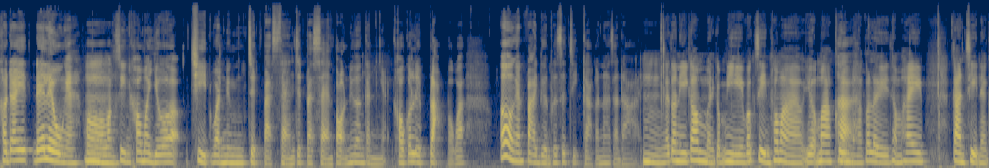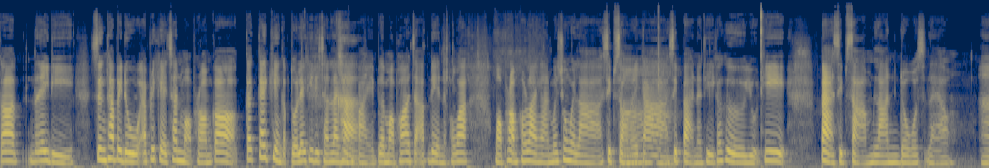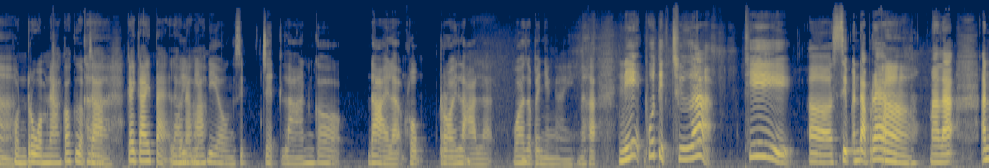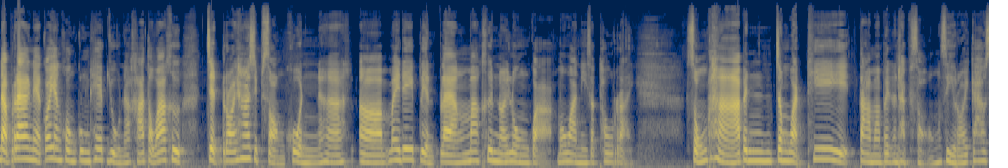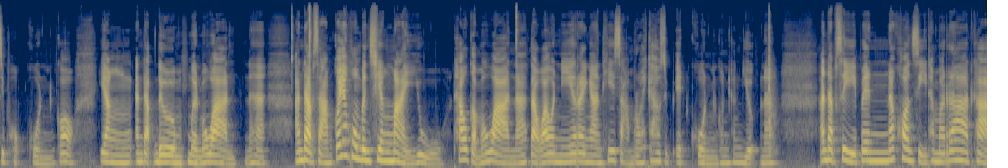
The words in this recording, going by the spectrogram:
เขาได้ได้เร็วไง พออมวัคซีนเข้ามาเยอะอะฉีดวันหนึ่งเจ็ดแปดแสนเจ็ดแปดแสนต่อเนื่องกันเนี่ยเขาก็เลยปรับบอกว่า เออ งั้นปลายเดือนพฤศจิกาก็น่าจะได้ อืม แล้วตอนนี้ก็เหมือนกับมีวัคซีนเข้ามาเยอะมากขึ้นค่ะนะคะ ก็เลยทำให้การฉีดเนี่ยก็ได้ดี ซึ่งถ้าไปดูแอปพลิเคชันหมอพร้อมก็ก็ใกล้เคียงกับตัวเลขที่ดิฉันรายงานไป แต่หมอพร้อมอาจจะอัปเดตนะเพราะว่าหมอพร้อมเขารายงานเมื่อช่วงเวลา 12นาฬิกา18 นาทีก็คืออยู่ที่ 83 ล้านโดสแล้วอ่า ผลรวมนะ ก็เกือบจะค่ะใกล้ๆแตะแล้วอีกนะนิคะดเดียวสิบเจ็ดล้านก็ได้แล้วครบร้อยล้านแล้วว่าจะเป็นยังไงนะคะทีนี้ผู้ติดเชื้อที่สิบอันดับแรกอ่ามาละ อันดับแรกเนี่ยก็ยังคงกรุงเทพอยู่นะคะ แต่ว่าคือ 752 คนนะคะเอ่อไม่ได้เปลี่ยนแปลงมากขึ้นน้อยลงกว่าเมื่อวานนี้สักเท่าไหร่ สงขลาเป็นจังหวัดที่ตามมาเป็นอันดับ 2 496 คน ก็ยังอันดับเดิมเหมือนเมื่อวานนะคะอันดับ 3 ก็ยังคงเป็นเชียงใหม่อยู่เท่ากับเมื่อวานนะ แต่ว่าวันนี้รายงานที่ 391 คนค่อนข้างเยอะนะ อันดับ 4 เป็นนครศรีธรรมราชค่ะ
